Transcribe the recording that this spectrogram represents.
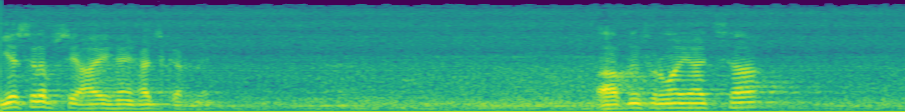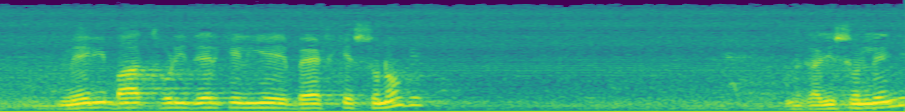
یسرف سے آئے ہیں حج کرنے۔ آپ نے فرمایا اچھا میری بات تھوڑی دیر کے لیے بیٹھ کے سنو گے؟ نے کہا جی سن لیں گے۔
